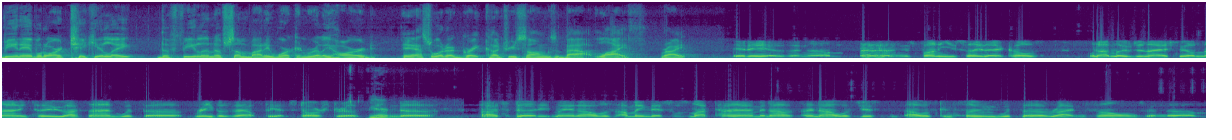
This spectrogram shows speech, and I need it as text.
being able to articulate the feeling of somebody working really hard. Yeah, that's what a great country song's about life, right? It is, and um, it's funny you say that because when I moved to Nashville in '92, I signed with uh, Reba's outfit, Starstruck, Yeah. and uh, I studied. Man, I was. I mean, this was my time, and I and I was just I was consumed with uh, writing songs, and um,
